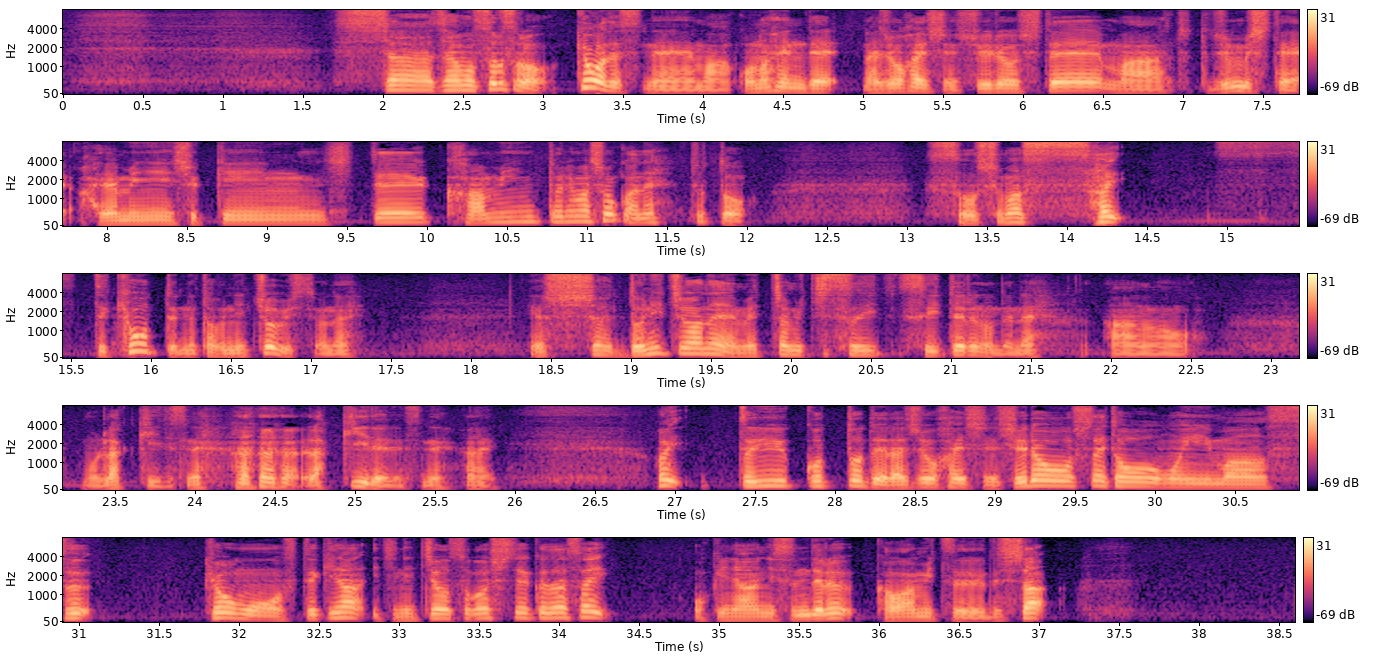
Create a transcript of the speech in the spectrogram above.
じゃあじゃあもうそろそろ今日はですねまあこの辺でラジオ配信終了してまあちょっと準備して早めに出勤して仮眠取りましょうかね。ちょっとそうします。はい。で今日ってね多分日曜日ですよね。よっしゃ土日はねめっちゃ道すい空いてるのでねあのもうラッキーですね。ラッキーデーですね。はい。はいということでラジオ配信終了したいと思います。今日も素敵な一日を過ごしてください。沖縄に住んでる川光でした。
